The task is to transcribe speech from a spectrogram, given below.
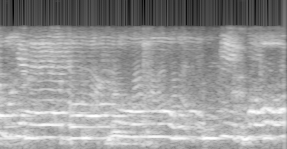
ต้องแย่บอกครูอีกคน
